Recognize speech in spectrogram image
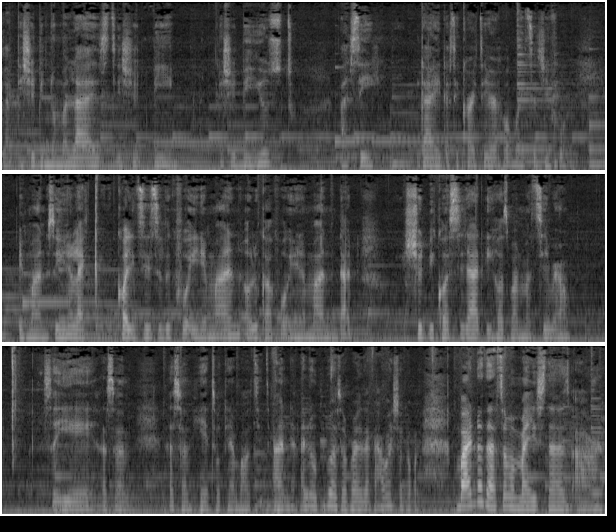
Like it should be normalized. It should be, it should be used as a guide, as a criteria for when searching for a man. So you know, like qualities to look for in a man or look out for in a man that should be considered a husband material. So yeah, that's what I'm that's why I'm here talking about it. And I know people are surprised, like, how I talk about But I know that some of my listeners are,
